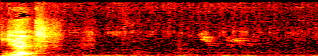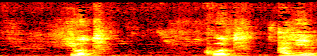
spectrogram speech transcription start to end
Yet, Yud, Kut, Ayin,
